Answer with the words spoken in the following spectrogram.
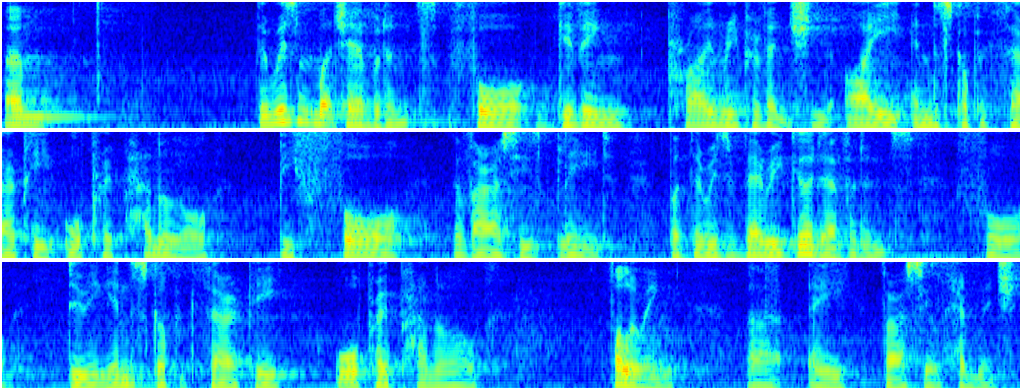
Um, there isn't much evidence for giving primary prevention, i.e. endoscopic therapy or propranolol before the varices bleed. But there is very good evidence for doing endoscopic therapy or propranolol following uh, a variceal hemorrhage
